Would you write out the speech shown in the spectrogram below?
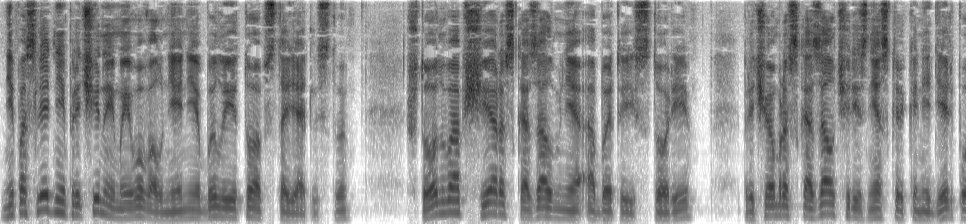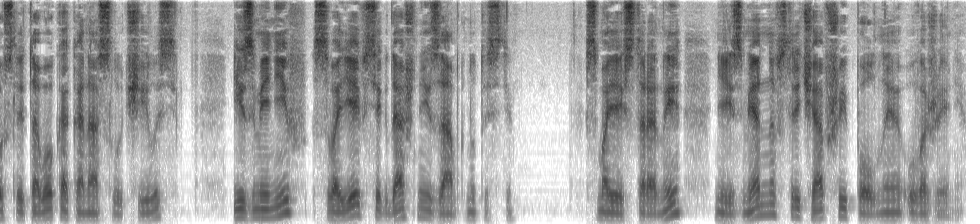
Не последней причиной моего волнения было и то обстоятельство, что он вообще рассказал мне об этой истории, причем рассказал через несколько недель после того, как она случилась, изменив своей всегдашней замкнутости, с моей стороны неизменно встречавшей полное уважение.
